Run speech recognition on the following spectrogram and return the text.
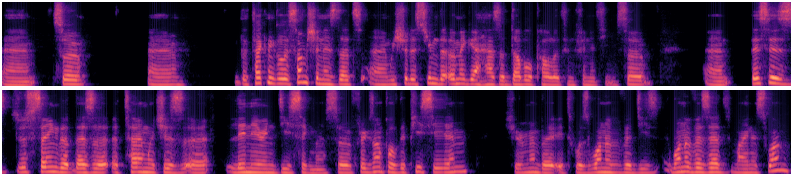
Um, so uh, the technical assumption is that uh, we should assume that omega has a double pole at infinity. So uh, this is just saying that there's a, a term which is uh, linear in d sigma. So for example, the PCM, if you remember, it was one over, d, one over z minus one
